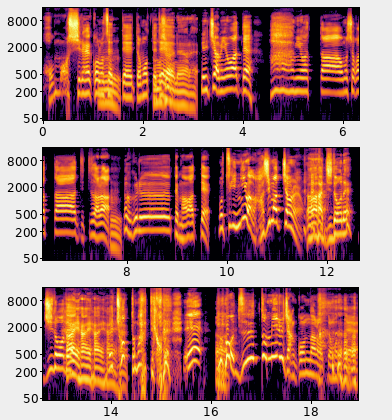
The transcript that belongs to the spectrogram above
面白いこの設定って思って面白いてねあれ。で1話見終わってあー見終わった面白かったって言ってたら、うん。なんかぐるーって回ってもう次2話が始まっちゃうのよ。ああ自動ね。自動で、はいはいはいはい、はい、えちょっと待ってこれえもうずーっと見るじゃんこんなのって思って。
